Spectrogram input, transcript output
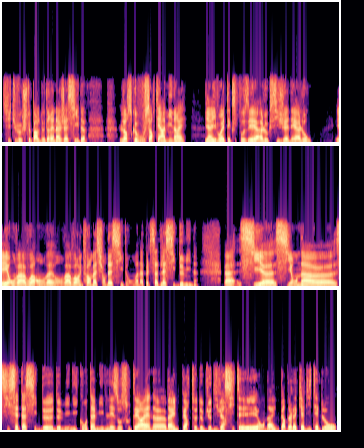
Si tu veux que je te parle de drainage acide, lorsque vous sortez un minerai, eh bien ils vont être exposés à l'oxygène et à l'eau et on va avoir on va on va avoir une formation d'acide. On appelle ça de l'acide de mine. Bah, si euh, si on a euh, si cet acide de, mine il contamine les eaux souterraines, euh, on a une perte de biodiversité, on a une perte de la qualité de l'eau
